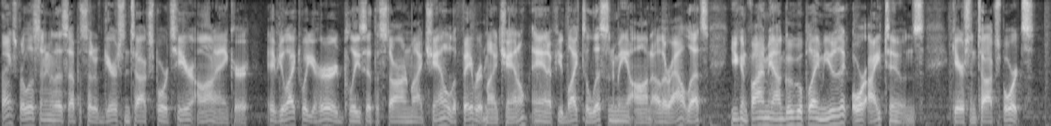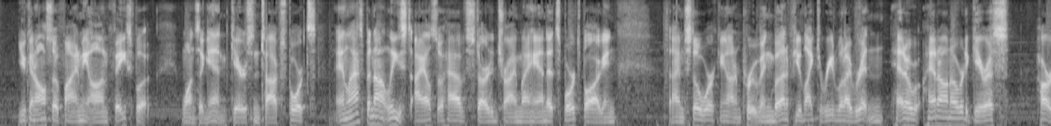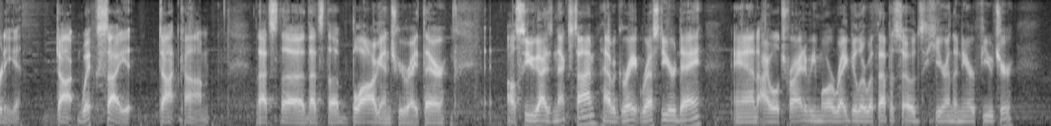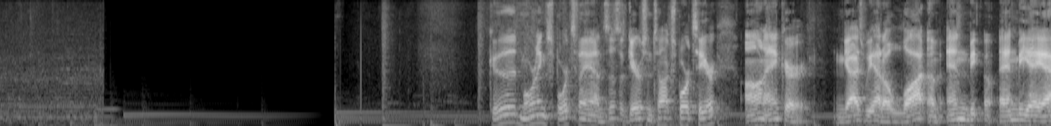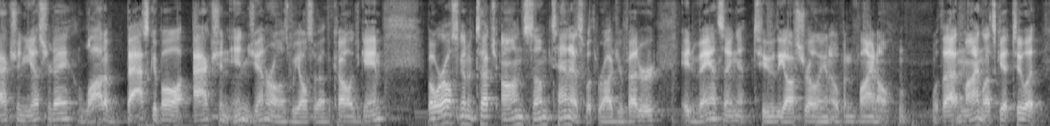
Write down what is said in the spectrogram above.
Thanks for listening to this episode of Garrison Talk Sports here on Anchor. If you liked what you heard, please hit the star on my channel to favorite my channel. And if you'd like to listen to me on other outlets, you can find me on Google Play Music or iTunes. Garrison Talk Sports. You can also find me on Facebook. Once again, Garrison Talk Sports. And last but not least, I also have started trying my hand at sports blogging. I'm still working on improving, but if you'd like to read what I've written, head, over, head on over to garrishardy.wixsite.com com. That's the that's the blog entry right there. I'll see you guys next time. Have a great rest of your day, and I will try to be more regular with episodes here in the near future. Good morning, sports fans. This is Garrison Talk Sports here on Anchor. Guys, we had a lot of NBA uh, action yesterday, a lot of basketball action in general, as we also had the college game. But we're also going to touch on some tennis with Roger Federer advancing to the Australian Open final. With that in mind, let's get to it.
